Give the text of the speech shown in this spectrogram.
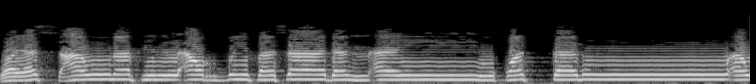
ويسعون في الأرض فسادا أن يقتلوا أو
